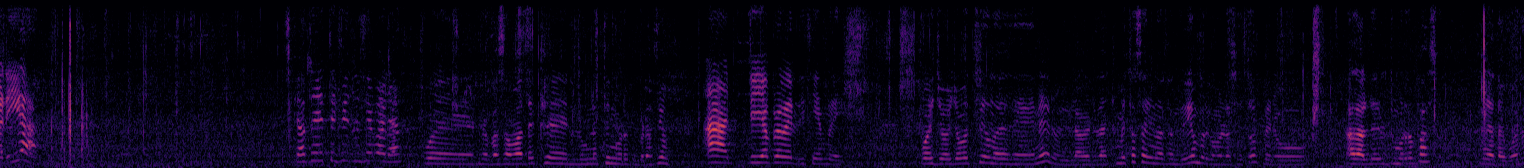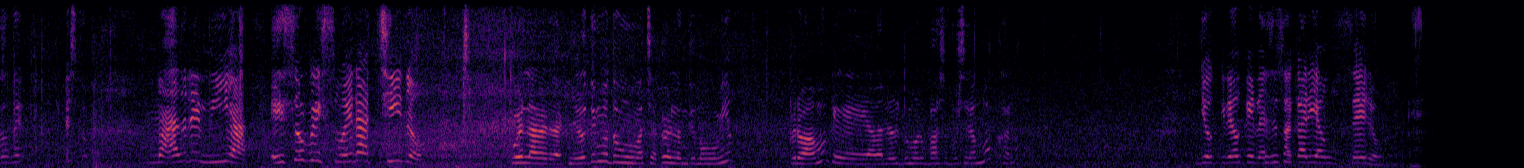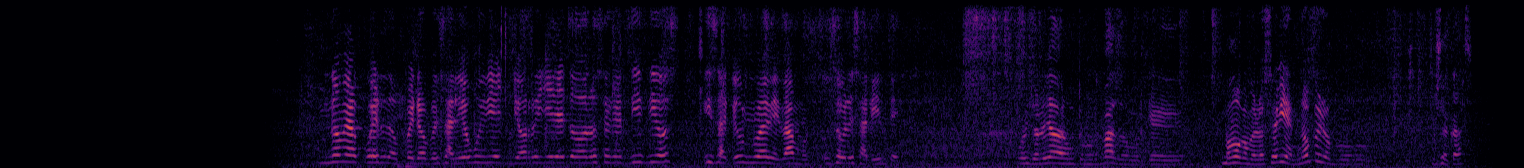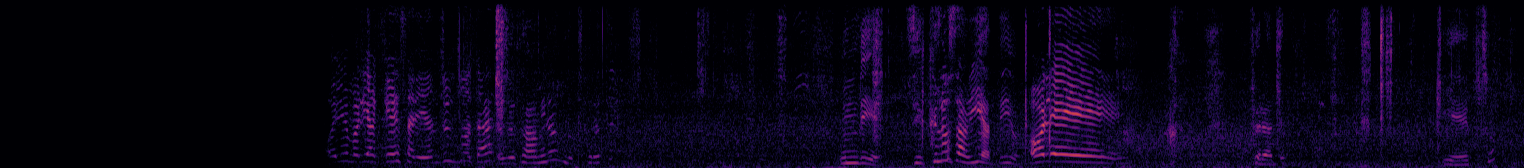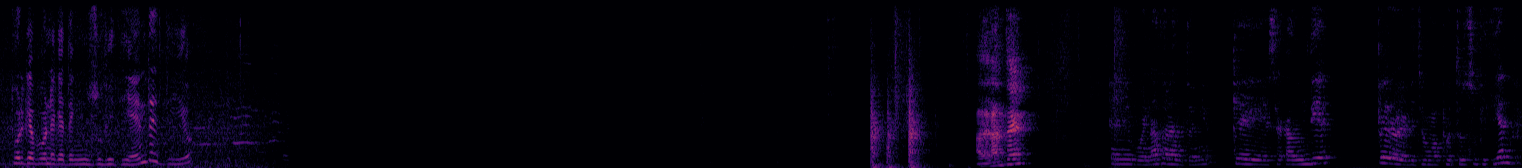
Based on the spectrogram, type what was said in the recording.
María. ¿Qué haces este fin de semana? Pues repasaba antes que el lunes tengo recuperación. Ah, yo ya probé en diciembre. Pues yo llevo estudiando desde enero y la verdad es que me está saliendo bastante bien porque me lo soltó, pero a darle el último repaso. Mira, ¿te acuerdas de esto? Madre mía, eso me suena chino. Pues la verdad es que yo lo tengo todo muy machacado y lo entiendo muy bien. Pero vamos, que a darle el último repaso por si las moscas, ¿no? Yo creo que no se sacaría un cero. No me acuerdo, pero me salió muy bien. Yo rellené todos los ejercicios y saqué un 9, vamos, un sobresaliente. Pues yo le voy a dar un repaso porque, vamos, que me lo sé bien, ¿no? Pero por, por si acaso. Oye María, ¿qué? ¿Salieron tus notas? Eso estaba mirando, espérate. Un 10. Si es que lo sabía, tío. ¡Ole! Espérate. ¿Y esto? ¿Por qué pone que tengo un suficiente, tío? Adelante. Eh, buenas, don Antonio. Que he sacado un 10, pero he visto que me has puesto un suficiente.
